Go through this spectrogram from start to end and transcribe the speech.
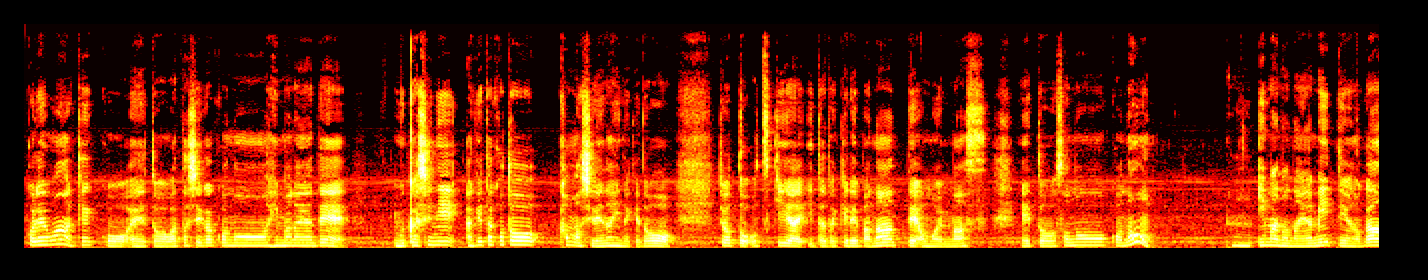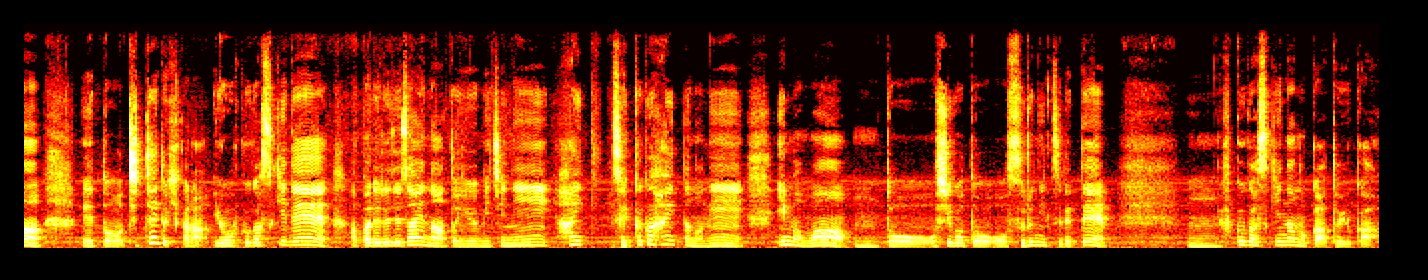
これは結構、えーと、私がこのヒマラヤで昔にあげたことかもしれないんだけどちょっとお付き合いいただければなって思います。えーとその子のうん、今の悩みっていうのが、えーと、ちっちゃい時から洋服が好きでアパレルデザイナーという道に入せっかく入ったのに今は、うんと、お仕事をするにつれて、うん、服が好きなのかというか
